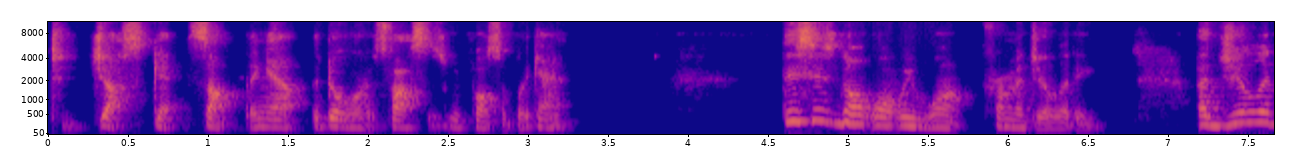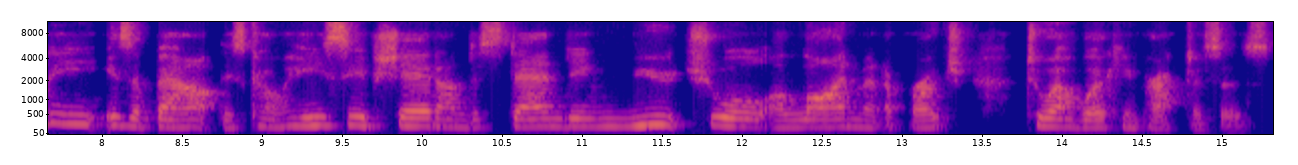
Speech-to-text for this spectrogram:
to just get something out the door as fast as we possibly can? This is not what we want from agility. Agility is about this cohesive, shared understanding, mutual alignment approach to our working practices.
